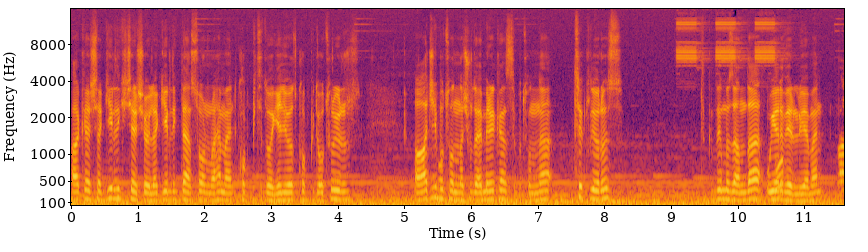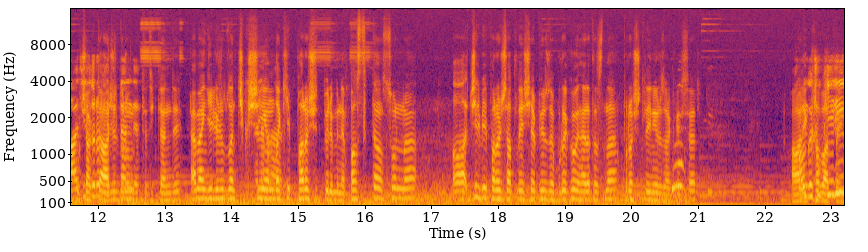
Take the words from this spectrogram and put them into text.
Arkadaşlar girdik içeri şöyle. Girdikten sonra hemen kokpite doğru geliyoruz. Kokpite oturuyoruz. Acil butonuna şurada Emergency butonuna tıklıyoruz. Tıkladığımız anda uyarı veriliyor hemen. Acil Uçakta durum acil durum tetiklendi. tetiklendi. Hemen geliyoruz buradan çıkışın Hemen yanındaki paraşüt bölümüne bastıktan sonra acil bir paraşüt atlayışı yapıyoruz ve Brookhaven haritasına paraşütle iniyoruz arkadaşlar. Harika Kanka çok iyi değil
